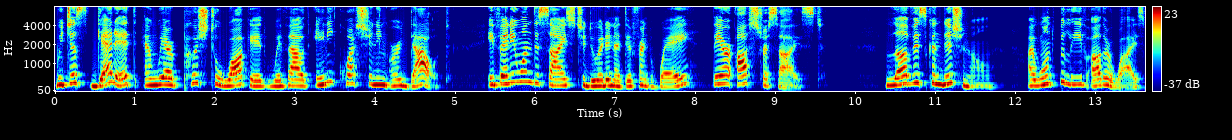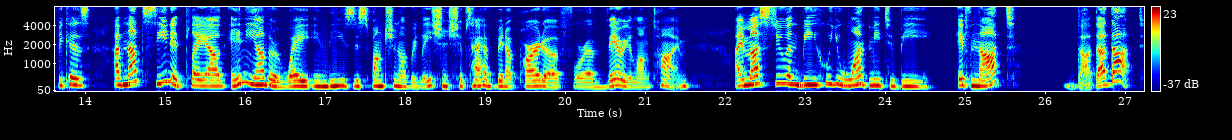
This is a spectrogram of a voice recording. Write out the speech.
We just get it and we are pushed to walk it without any questioning or doubt. If anyone decides to do it in a different way, they are ostracized. Love is conditional. I won't believe otherwise because I've not seen it play out any other way in these dysfunctional relationships I have been a part of for a very long time. I must do and be who you want me to be. If not, dot dot dot.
